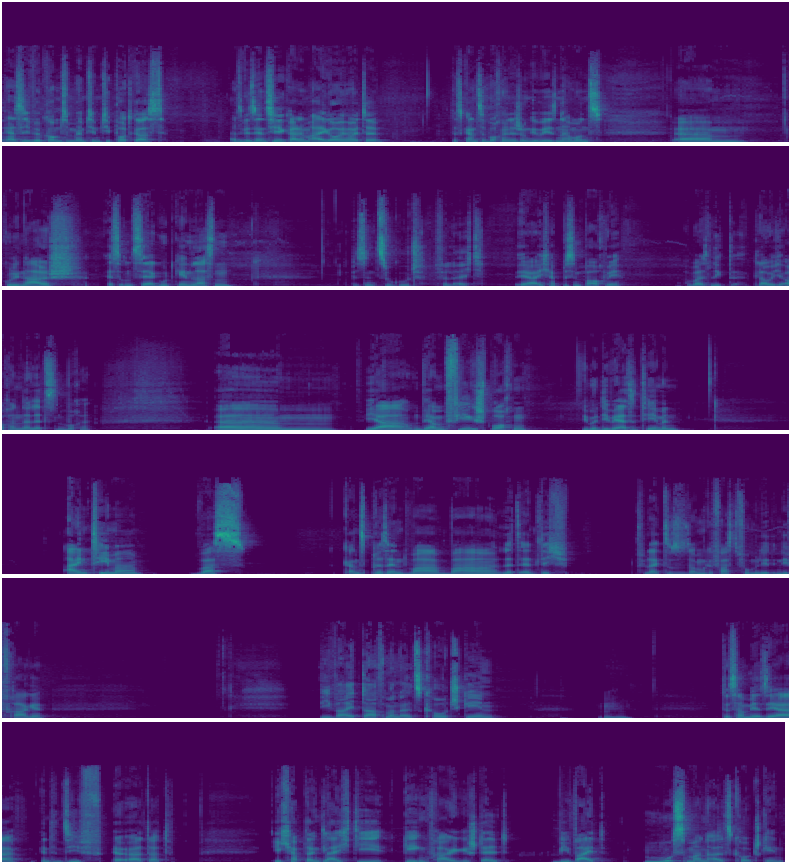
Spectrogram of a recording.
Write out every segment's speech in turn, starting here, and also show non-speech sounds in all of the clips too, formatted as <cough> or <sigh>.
Herzlich willkommen zum MTMT Podcast. Also wir sind jetzt hier gerade im Allgäu heute. Das ganze Wochenende schon gewesen, haben uns ähm, kulinarisch es uns sehr gut gehen lassen. Bisschen zu gut, vielleicht. Ja, ich habe ein bisschen Bauchweh. Aber es liegt, glaube ich, auch an der letzten Woche. Ähm, ja, und wir haben viel gesprochen über diverse Themen. Ein Thema, was ganz präsent war, war letztendlich vielleicht so zusammengefasst formuliert in die Frage, wie weit darf man als Coach gehen? Mhm. Das haben wir sehr intensiv erörtert. Ich habe dann gleich die Gegenfrage gestellt, wie weit muss man als Coach gehen?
